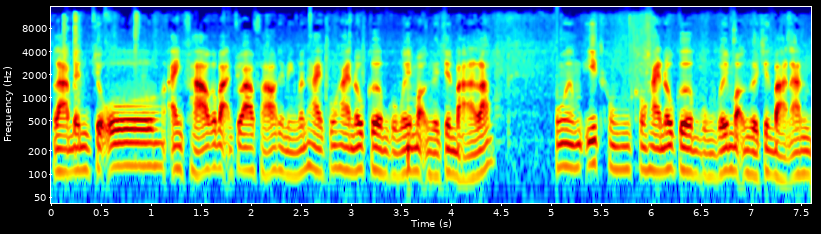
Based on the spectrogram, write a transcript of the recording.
làm bên chỗ anh pháo các bạn chỗ A pháo thì mình vẫn hay cũng hay nấu cơm cùng với mọi người trên bản lắm. Cũng ít không không hay nấu cơm cùng với mọi người trên bản ăn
